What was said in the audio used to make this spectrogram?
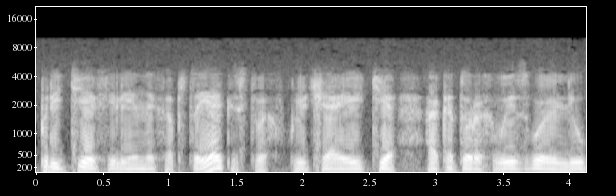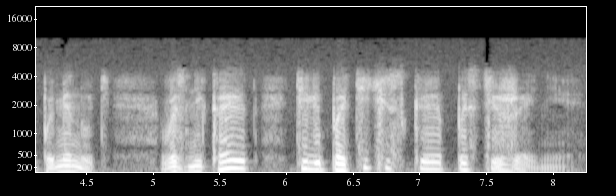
при тех или иных обстоятельствах, включая и те, о которых вы изволили упомянуть, возникает телепатическое постижение —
